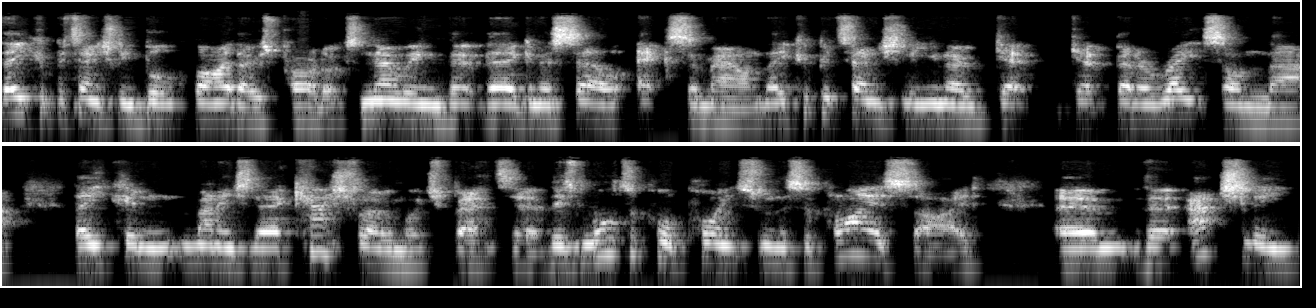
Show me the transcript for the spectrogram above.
they could potentially bulk buy those products knowing that they're going to sell x amount. They could potentially you know get get better rates on that. They can manage their cash flow much better. There's multiple points from the supplier side um, that actually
